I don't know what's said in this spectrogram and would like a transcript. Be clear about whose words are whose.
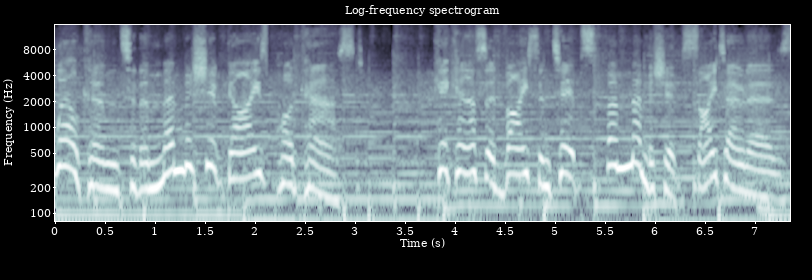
Speaker 1: Welcome to the Membership Guys podcast. Kick ass advice and tips for membership site owners.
